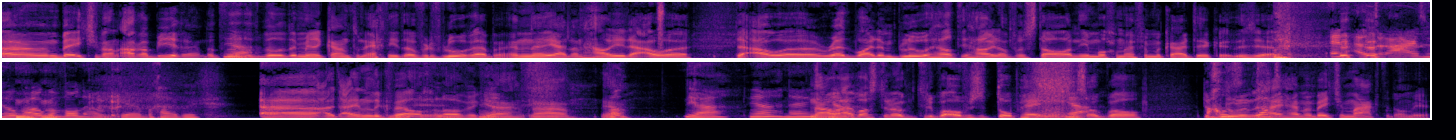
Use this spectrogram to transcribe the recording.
Uh, een beetje wel, een Arabieren. Dat, ja. dat wilden de Amerikanen toen echt niet over de vloer hebben. En uh, ja, dan haal je de oude, de oude red, white en blue held, die haal je dan van stal. En die mocht hem even in elkaar tikken. Dus, ja. En uiteraard, Hulk Hogan won elke keer, begrijp ik. Uh, uiteindelijk wel, geloof ik, ja. ja. Nou, ja. Wat? ja, ja, nee. Nou, hij was toen ook natuurlijk wel over zijn top heen. Dus dat is ook wel de bedoeling dat, dat hij hem een beetje maakte dan weer.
